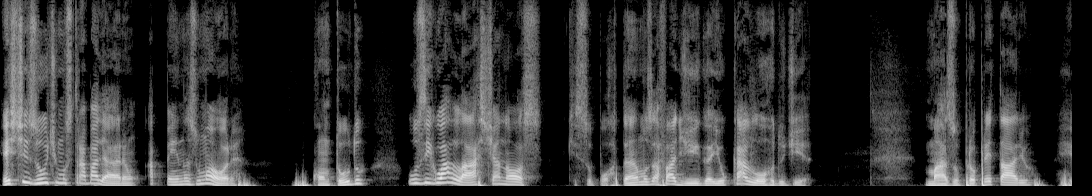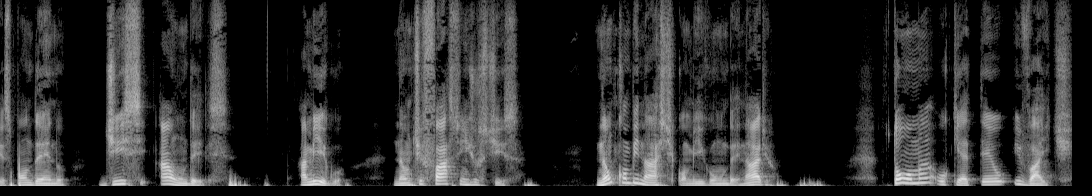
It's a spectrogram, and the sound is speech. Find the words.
Estes últimos trabalharam apenas uma hora. Contudo, os igualaste a nós, que suportamos a fadiga e o calor do dia. Mas o proprietário, respondendo, disse a um deles: Amigo, não te faço injustiça. Não combinaste comigo um denário? Toma o que é teu e vai-te,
